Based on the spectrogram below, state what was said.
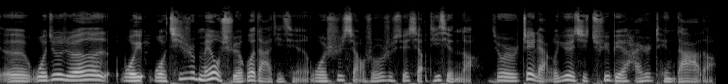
呃，我就觉得我我其实没有学过大提琴，我是小时候是学小提琴的，就是这两个乐器区别还是挺大的。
